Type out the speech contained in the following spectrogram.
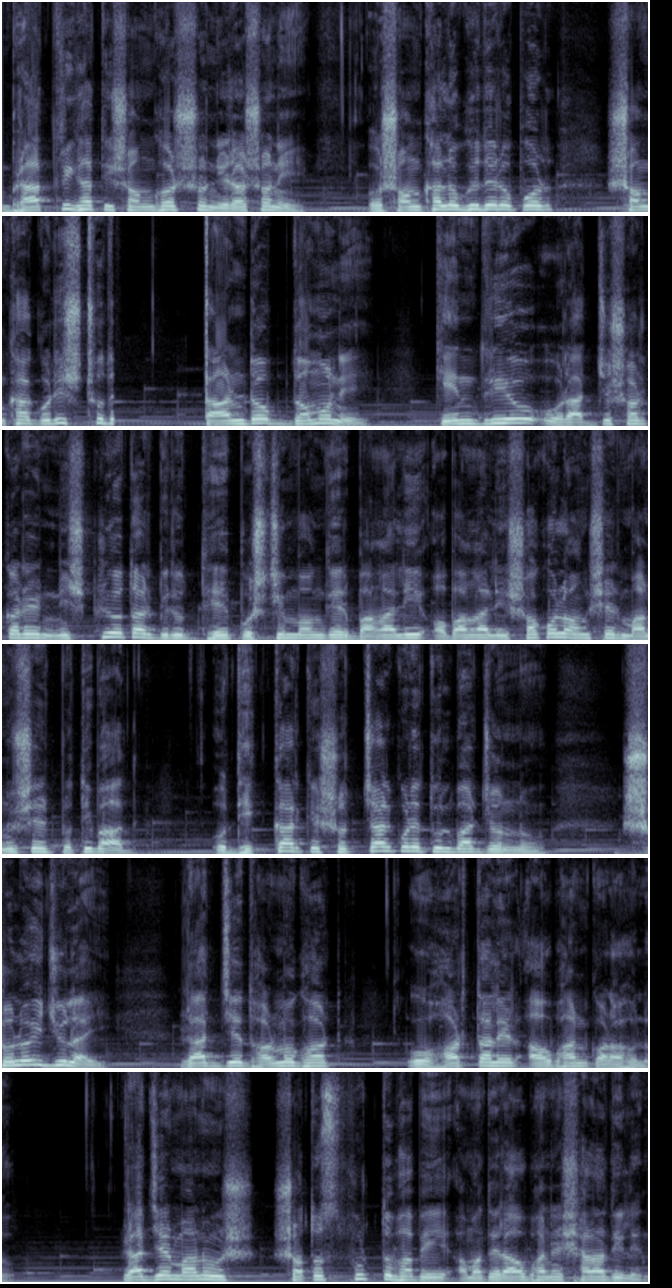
ভ্রাতৃঘাতী সংঘর্ষ নিরসনে ও সংখ্যালঘুদের ওপর সংখ্যাগরিষ্ঠদের তাণ্ডব দমনে কেন্দ্রীয় ও রাজ্য সরকারের নিষ্ক্রিয়তার বিরুদ্ধে পশ্চিমবঙ্গের বাঙালি, অবাঙালি সকল অংশের মানুষের প্রতিবাদ ও ধিক্কারকে সোচ্চার করে তুলবার জন্য ষোলোই জুলাই রাজ্যে ধর্মঘট ও হরতালের আহ্বান করা হলো। রাজ্যের মানুষ স্বতঃস্ফূর্তভাবে আমাদের আহ্বানে সাড়া দিলেন,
